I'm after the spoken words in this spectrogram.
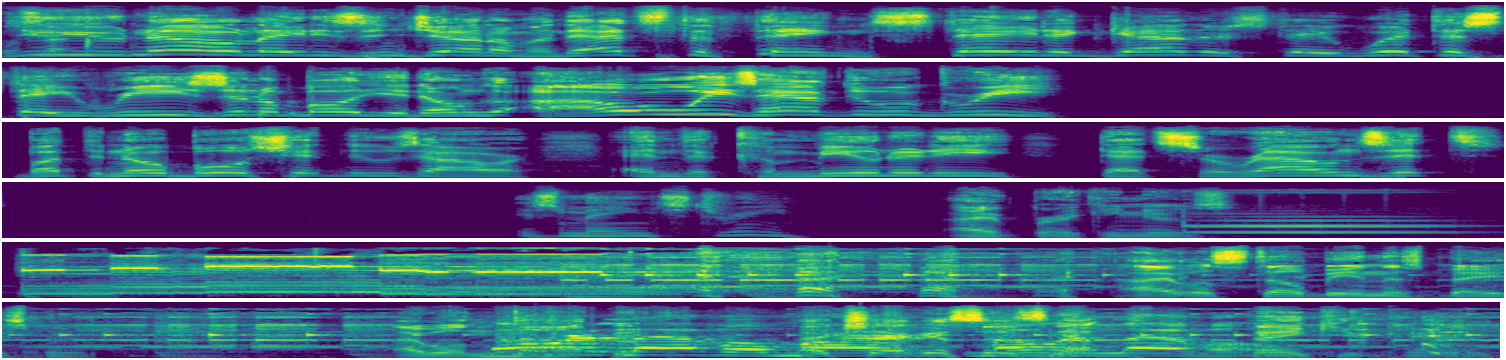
Do you know, ladies and gentlemen, that's the thing. Stay together, stay with us, stay reasonable. You don't I always have to agree. But the no bullshit news hour and the community that surrounds it is mainstream. I have breaking news. I will still be in this basement. I will Lower not. Be, level, Mark. Actually, I guess it's Lower not. level. Thank you, Karen.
